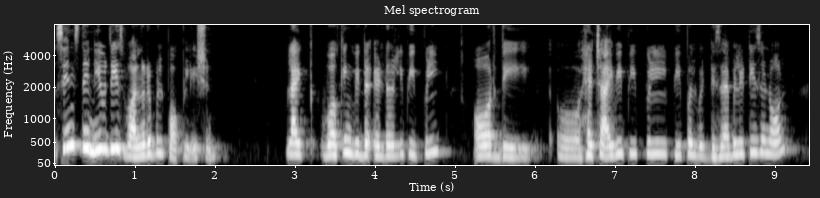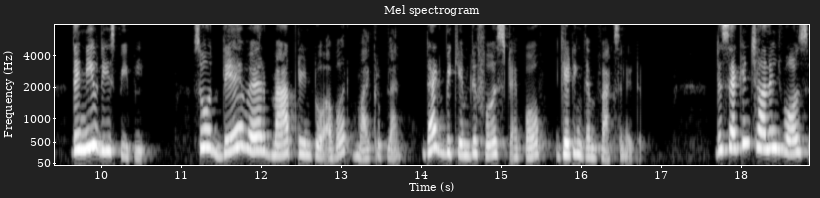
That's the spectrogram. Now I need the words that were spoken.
since they knew these vulnerable population, like working with the elderly people or the uh, HIV people, people with disabilities and all, they knew these people. So they were mapped into our microplan. That became the first step of getting them vaccinated. The second challenge was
